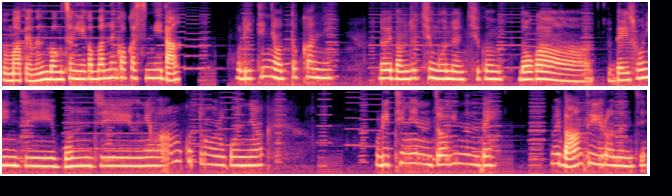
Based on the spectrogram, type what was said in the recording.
도마뱀은 멍청이가 맞는 것 같습니다. 우리 티니 어떡하니? 너의 남자친구는 지금 너가 내 손인지 뭔지 그냥 아무것도 모르고 그냥 우리 티니는 저기 있는데 왜 나한테 이러는지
